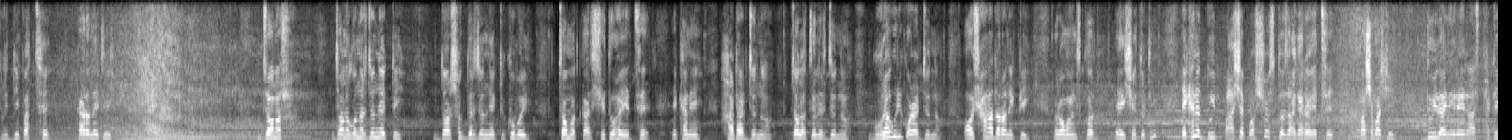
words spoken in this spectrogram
বৃদ্ধি পাচ্ছে, কারণ এটি জন, জনগণের জন্য একটি, দর্শকদের জন্য একটি খুবই চমৎকার সেতু হয়েছে। এখানে হাঁটার জন্য, চলাচলের জন্য, ঘোরাঘুরি করার জন্য অসাধারণ একটি রোমাঞ্চকর এই সেতুটি। এখানে দুই পাশে প্রশস্ত জায়গা রয়েছে। পাশাপাশি দুই লাইনের এই রাস্তাটি,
